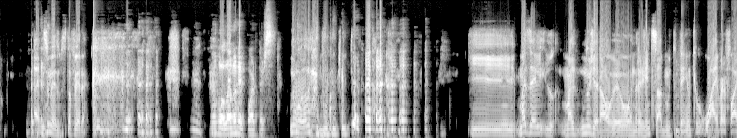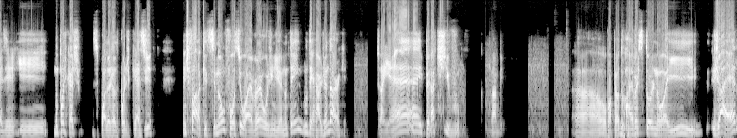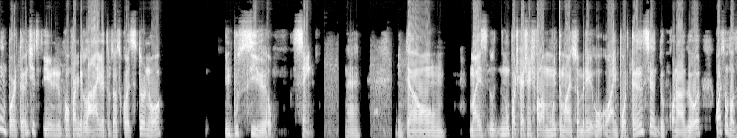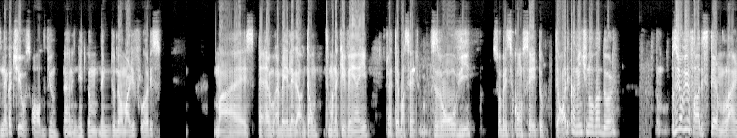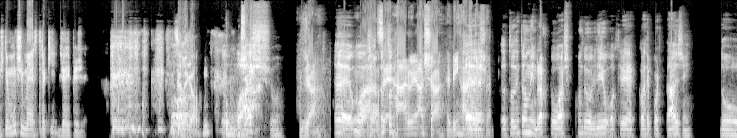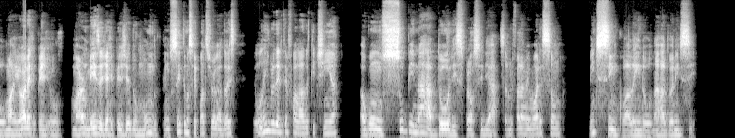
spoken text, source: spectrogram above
É, isso mesmo, sexta-feira. Não rolando reporters. Não rolando. E, mas ele, mas no geral, eu, André, a gente sabe muito bem o que o Ivar faz e, e no podcast, spoiler já do podcast, a gente fala que se não fosse o Ivar, hoje em dia não tem, não tem Hard and Dark. Isso aí é imperativo, sabe? Ah, o papel do Ivar se tornou aí. Já era importante, e conforme live e outras coisas, se tornou impossível sem, né? Então, mas num podcast a gente fala muito mais sobre o, a importância do coordenador, quais são os lados negativos, óbvio, né? nem, tudo, nem tudo é um mar de flores, mas é, é, é, bem legal. Então, semana que vem aí vai ter bastante. Vocês vão ouvir sobre esse conceito teoricamente inovador. Vocês já ouviram falar desse termo lá? A gente tem um monte de mestre aqui de RPG. Isso é legal. Eu já. acho. Já. É, eu, Mas eu tô... é raro achar. É bem raro é, de achar. Eu tô tentando lembrar porque eu acho que quando eu li aquela reportagem do maior RPG, o maior mesa de RPG do mundo, tem uns cento e não sei quantos jogadores, eu lembro dele ter falado que tinha alguns subnarradores para auxiliar. Se não me falha a memória, são 25, além do narrador em si.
